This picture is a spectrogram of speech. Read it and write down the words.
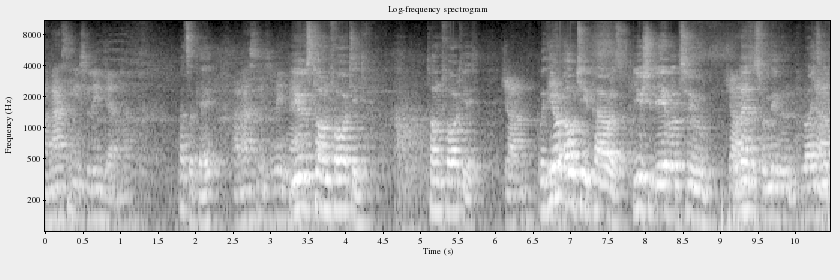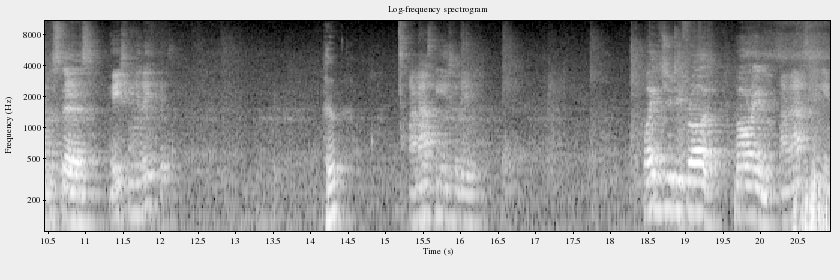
I'm asking you to leave, gentlemen. That's okay. I'm asking you to leave now. Use tone 40. Tone 40. John. With your OT powers, you should be able to John. prevent us from even rising John, up the stairs. Pete, can you leave, please? Who? I'm asking you to leave. Why did you defraud Maureen I'm asking you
